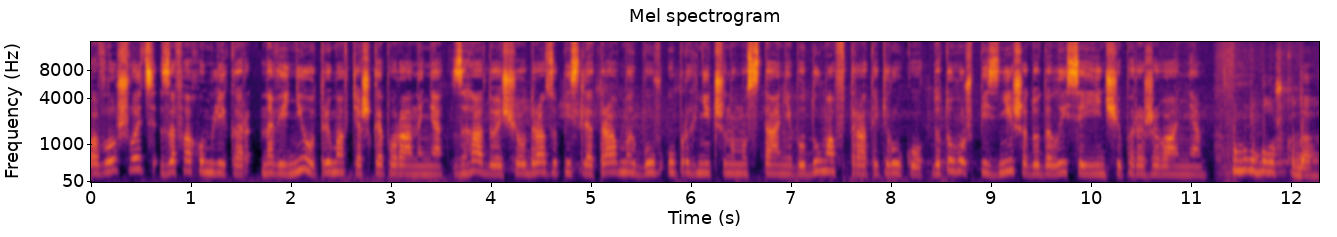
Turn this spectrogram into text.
Павло Швець за фахом лікар на війні отримав тяжке поранення. Згадує, що одразу після травми був у пригніченому стані, бо думав втратить руку. До того ж, пізніше додалися й інші переживання. Ну, мені було шкода.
